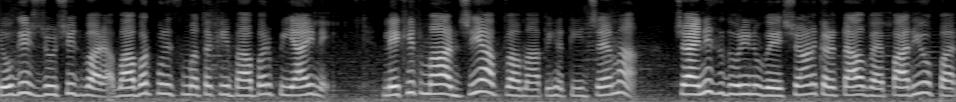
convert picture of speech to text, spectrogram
યોગેશ જોશી દ્વારા બાબર પોલીસ મથકે બાબર પીઆઈને લેખિતમાં અરજી આપવામાં આવી હતી, જેમાં ચાઇનીઝ દોરીનું વેચાણ કરતા વેપારીઓ પર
